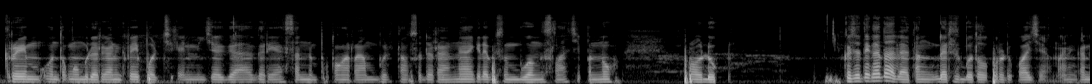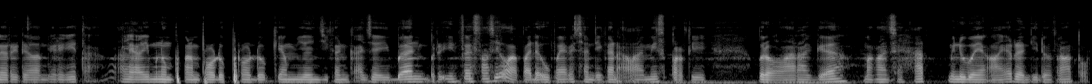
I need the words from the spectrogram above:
krim untuk memudarkan keriput jika ingin menjaga agar hiasan dan potongan rambut tetap sederhana kita bisa membuang selaci penuh produk Kecantikan tak datang dari sebotol produk wajah, melainkan dari dalam diri kita. Alih-alih menumpukan produk-produk yang menjanjikan keajaiban, berinvestasilah pada upaya kecantikan alami seperti berolahraga, makan sehat, minum banyak air, dan tidur teratur.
